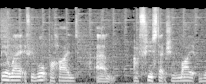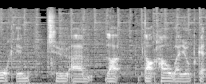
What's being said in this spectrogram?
Be aware, if you walk behind um, a few steps, you might walk into um, the dark hole where you'll get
